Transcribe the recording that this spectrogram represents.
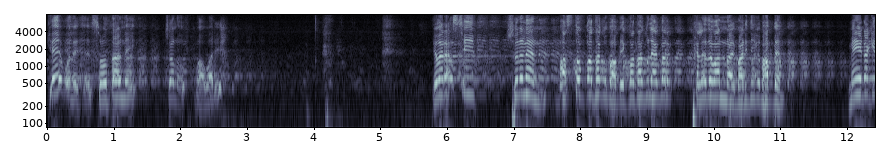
কে বলেছে? শ্রোতা নেই। চলো, বাবারে। এবার আসছি, শুনে নেন, বাস্তব কথা ভাবে কথাগুলো একবার ফেলে দেওয়ার নয়, বাড়ি থেকে ভাববেন। মেয়েটাকে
